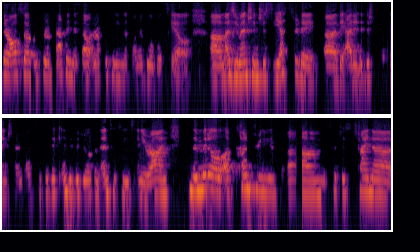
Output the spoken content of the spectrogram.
they're also sort of mapping this out and replicating this on a global scale. Um, as you mentioned, just yesterday, uh, they added additional sanctions on specific individuals and entities in Iran in the middle of countries um, such as China,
